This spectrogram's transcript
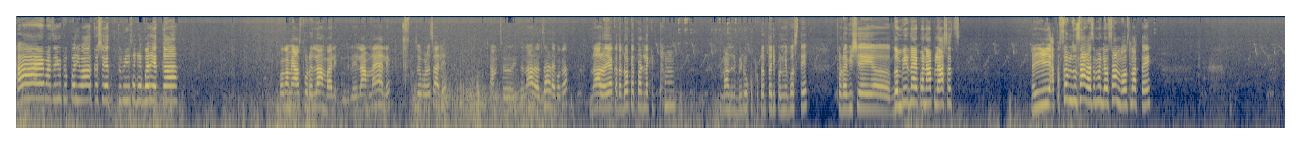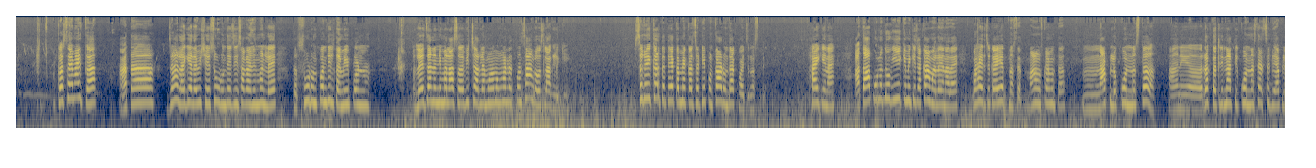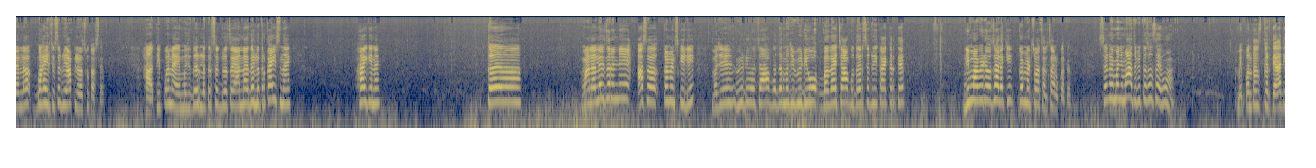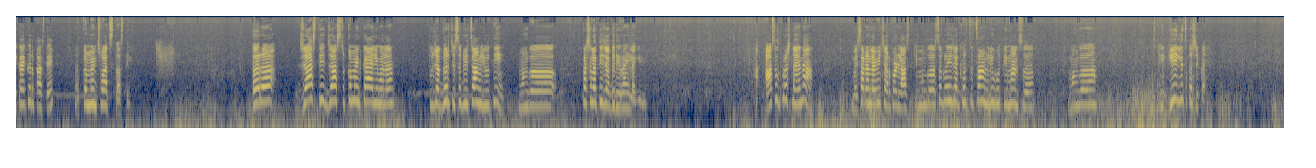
हाय माझा युट्यूब परिवार कसे आहेत? तुम्ही सगळे बरे आहेत का? बघा मी आज थोडं लांब आले. म्हणजे लय लांब नाही आले जवळच आले. आमचं इथं नारळ झाड आहे बघा. नारळ एखादा डोक्यात पडला की ठम माझं बी डोकं फुटत तरी पण मी बसते. थोडा विषय गंभीर नाही पण आपलं असंच. आता समजून सांगायचं म्हणल्यावर सांगावंच लागतंय. कसं आहे माहीत का? आता झाला गेला विषय सोडून द्यायची सगळ्यांनी म्हणलंय. तर सोडून पण दिलता मी पण लय जणांनी मला असं विचारल्यामुळं मग मला पण सांगावंच लागलं की सगळी करतात एकमेकांसाठी पण काढून दाखवायचं नसते हाय की नाही? आता आपण दोघी एकमेकीच्या कामाला येणार आहे बाहेरचे काय येत नसतात. माणूस काय म्हणतं आपलं कोण नसतं आणि रक्तातली नाती कोण नसतात सगळी आपल्याला बाहेरचे सगळी आपल्यालाच होत असतात. हा ती पण आहे. म्हणजे धरलं तर सगळंच आहे आणि नाही धरलं तर काहीच नाही. हाय की नाही? तर मला लय जणांनी असं कमेंट्स केली. म्हणजे व्हिडिओच्या अगोदर म्हणजे व्हिडिओ बघायच्या अगोदर सगळी काय करतात? निम्मा व्हिडिओ झाला की कमेंट्स वाचायला चालू करतात. सगळे म्हणजे माझं बी तसंच आहे हो. मी पण तसंच करते. आधी काय करत असते? कमेंट्स वाचत असते. तर जास्तीत जास्त कमेंट काय आली मला? तुझ्या घरची सगळी चांगली होती. मग कशाला तिच्या घरी राहायला गेली? असंच प्रश्न आहे ना. मग सगळ्यांना विचार पडला असं की मग सगळी ज्या घरचं चांगली होती माणसं. मग ही गेलीच कशी काय?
